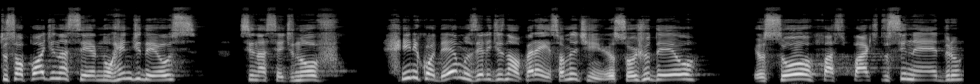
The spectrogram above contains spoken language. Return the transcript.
tu só pode nascer no reino de Deus se nascer de novo. E Nicodemos, ele diz: "Não, peraí, só um minutinho. Eu sou judeu, eu sou, faço parte do sinédrio,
